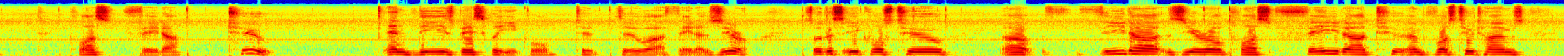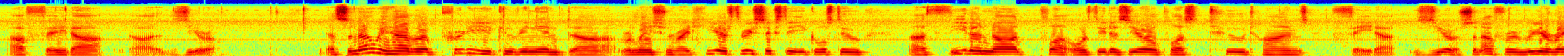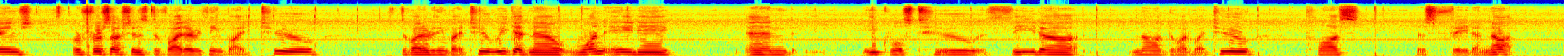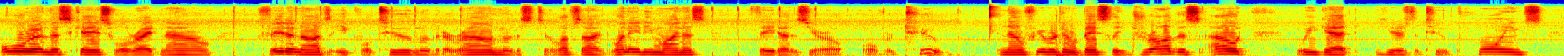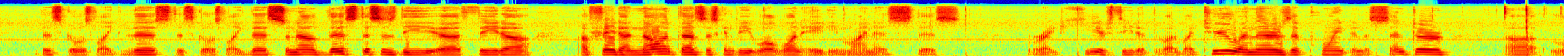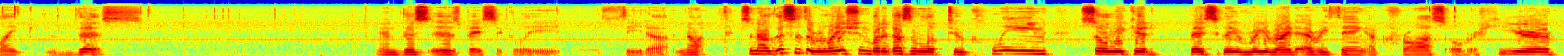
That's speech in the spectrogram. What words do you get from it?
plus theta 2. And these basically equal to, to uh, theta 0. So this equals to uh, theta 0 plus theta 2 um, plus 2 times uh, theta uh, 0. Yeah, so now we have a pretty convenient uh, relation right here. 360 equals to uh, theta naught plus or theta 0 plus 2 times theta 0. So now if we rearrange, or first actually is divide everything by 2, divide everything by 2, we get now 180 and equals to theta naught divided by 2 plus this theta naught or in this case we'll write now theta naught is equal to, move it around, move this to the left side, 180 minus theta 0 over 2. Now if we were to basically draw this out, we get, here's the two points, this goes like this, this goes like this. So now this, this is the uh, theta, uh, theta naught, that's just going to be, well, 180 minus this right here, theta divided by 2, and there's a point in the center uh, like this. And this is basically theta naught. So now this is the relation, but it doesn't look too clean, so we could basically rewrite everything across over here.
